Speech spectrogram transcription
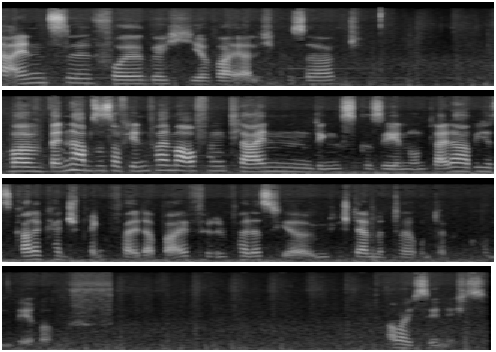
eine Einzelfolge hier war, ehrlich gesagt. Aber wenn, haben sie es auf jeden Fall mal auf einem kleinen Dings gesehen. Und leider habe ich jetzt gerade keinen Sprengfall dabei, für den Fall, dass hier irgendwie Sternmetall runtergekommen wäre. Aber ich sehe nichts.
